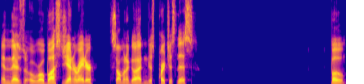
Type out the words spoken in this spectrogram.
and there's a robust generator. So I'm going to go ahead and just purchase this. Boom.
